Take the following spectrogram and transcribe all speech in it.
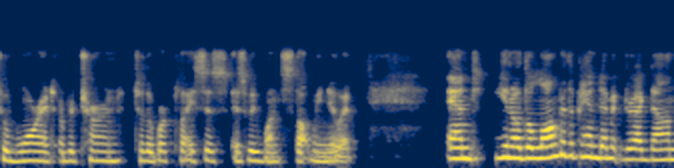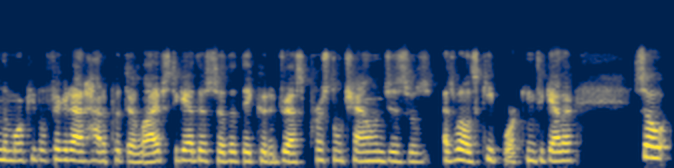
to warrant a return to the workplace as, as we once thought we knew it. And you know, the longer the pandemic dragged on, the more people figured out how to put their lives together so that they could address personal challenges as well as keep working together. So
